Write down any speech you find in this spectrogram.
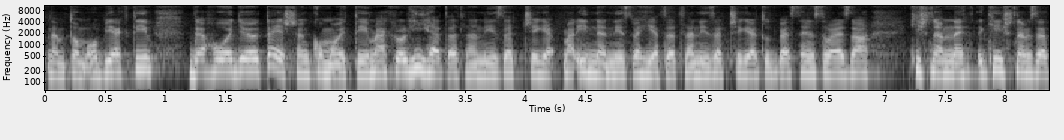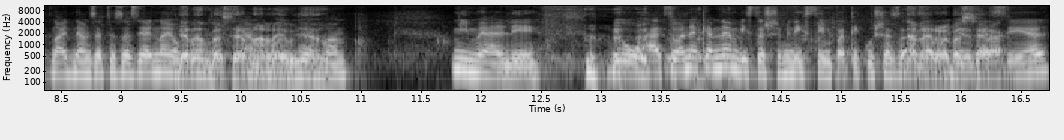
nem tudom, objektív, de hogy teljesen komoly témákról hihetetlen nézettsége, már innen nézve hihetetlen nézettséggel tud beszélni, szóval ez a kis, nem, kis nemzet, nagy nemzet, ez azért nagyon De nem beszél mellé, ugye? ebben. Mi mellé? Jó, hát szóval nekem nem biztos, hogy mindig szimpatikus az, Nem az erről ahogy ő beszél.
